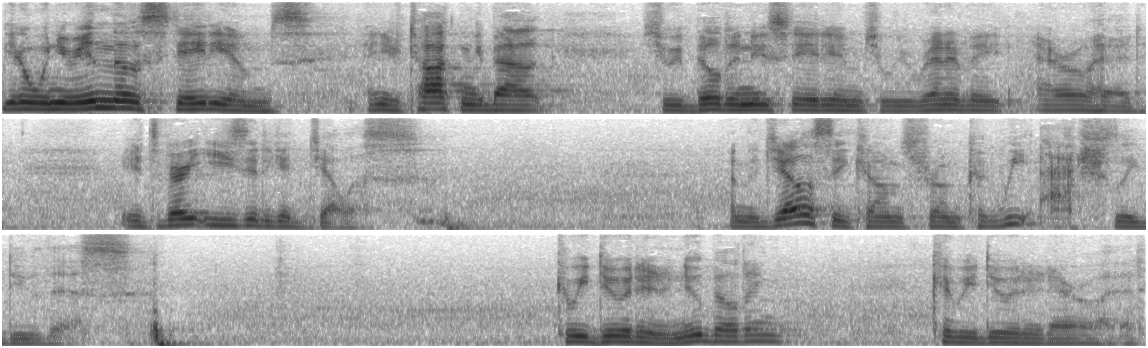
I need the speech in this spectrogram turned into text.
you know, when you're in those stadiums and you're talking about should we build a new stadium, should we renovate Arrowhead, it's very easy to get jealous. And the jealousy comes from could we actually do this? Could we do it in a new building? Could we do it at Arrowhead?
